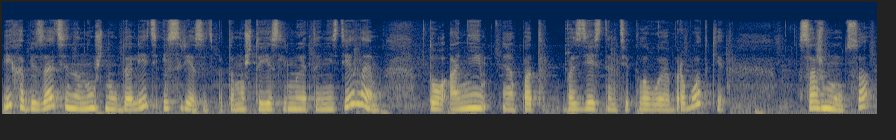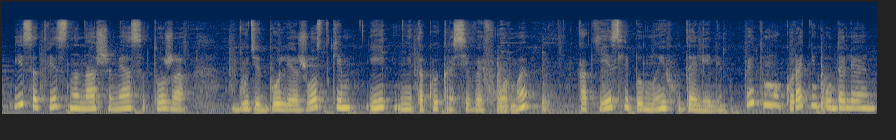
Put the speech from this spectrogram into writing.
Их обязательно нужно удалить и срезать, потому что если мы это не сделаем, то они э, под воздействием тепловой обработки сожмутся, и, соответственно, наше мясо тоже будет более жестким и не такой красивой формы, как если бы мы их удалили. Поэтому аккуратненько удаляем.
